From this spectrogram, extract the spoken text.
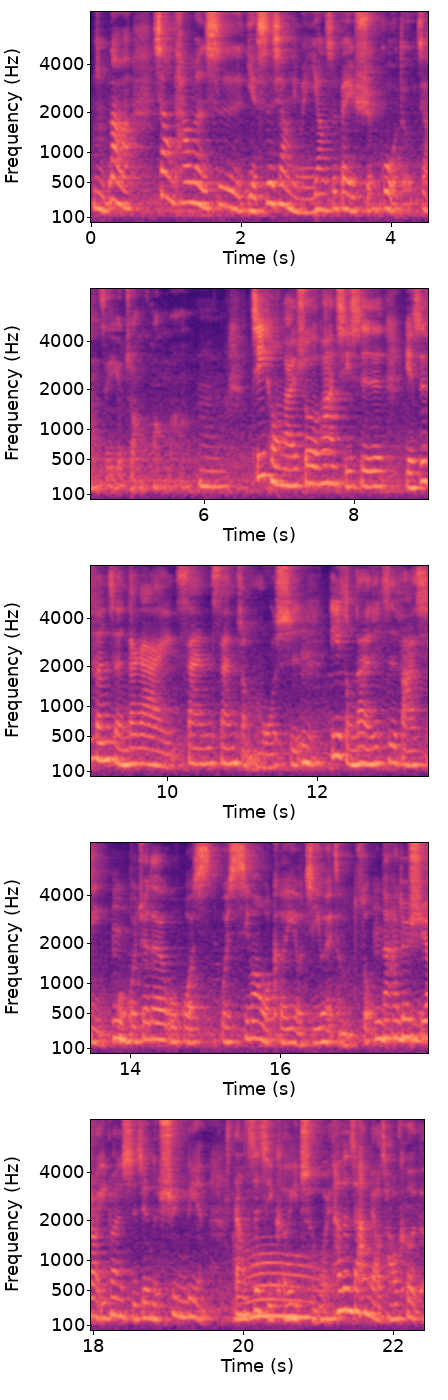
嗯，那像他们是也是像你们一样是被选过的这样子一个状况吗？嗯，鸡童来说的话，其实也是分成大概三三种模式。嗯，一种当然是自发性，我我觉得我我我希望我可以有机会这么做，那他就需要一段时间的训练，让自己可以成为，他这是按表操课的。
